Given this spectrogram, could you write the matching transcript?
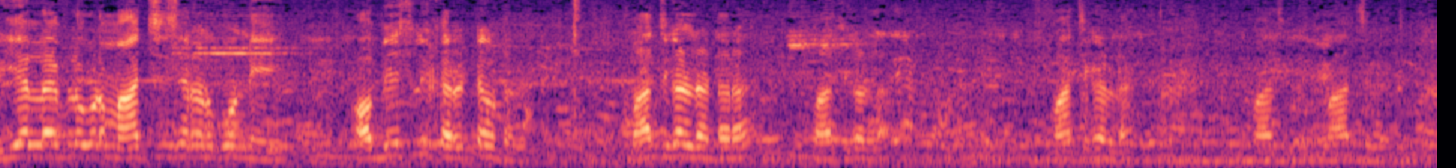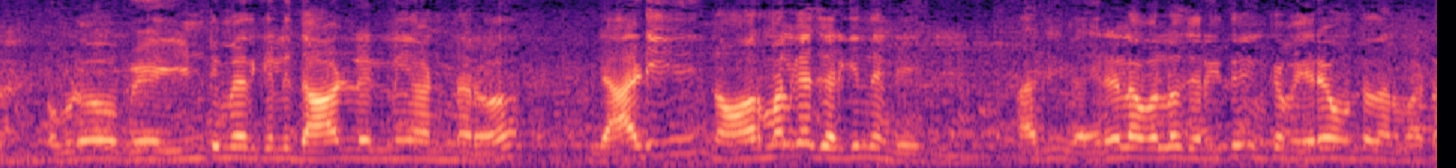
రియల్ లైఫ్లో కూడా మార్చేశారు అనుకోండి ఆబ్వియస్లీ కరెక్టే ఉంటుంది. మార్చగలడు అంటారా? మార్చగలడా మార్చగలడా మార్చగలడు మార్చగలడు ఇప్పుడు ఇంటి మీదకి వెళ్ళి దాడులు వెళ్ళి అంటున్నారు డాడీ నార్మల్గా జరిగిందండి. అది వేరే లెవెల్లో జరిగితే ఇంకా వేరే ఉంటుంది అనమాట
